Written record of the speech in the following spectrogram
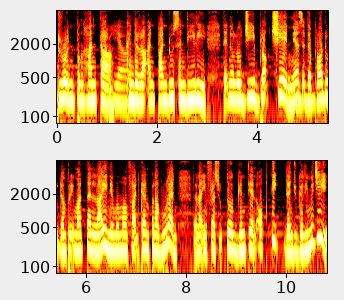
drone penghantar Ya. kenderaan pandu sendiri teknologi blockchain ya serta produk dan perkhidmatan lain yang memanfaatkan pelaburan dalam infrastruktur gentian optik dan juga 5G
